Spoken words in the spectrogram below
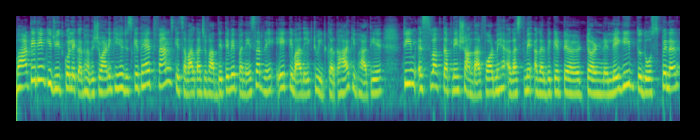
भारतीय टीम की जीत को लेकर भविष्यवाणी की है, जिसके तहत फैंस के सवाल का जवाब देते हुए पनेसर ने एक के बाद एक ट्वीट कर कहा कि भारतीय टीम इस वक्त अपने शानदार फॉर्म में है। अगस्त में अगर विकेट टर्न लेगी तो दो स्पिनर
